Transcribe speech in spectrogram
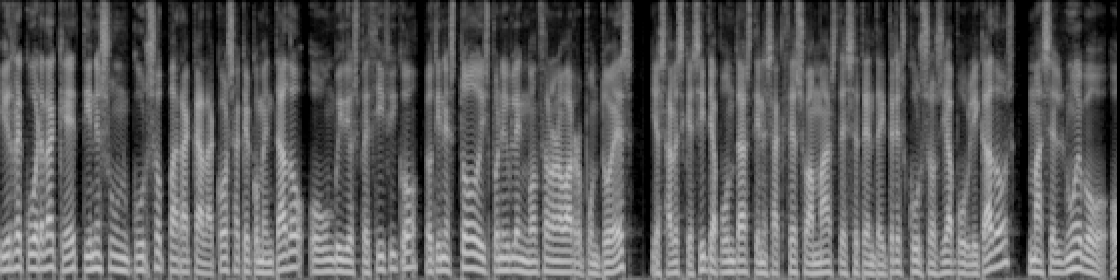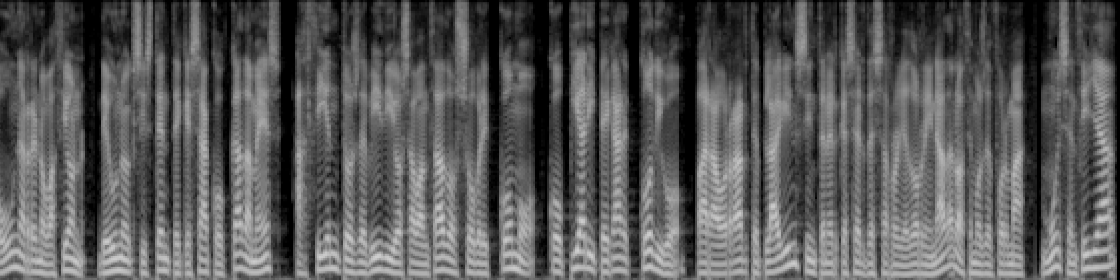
Y recuerda que tienes un curso para cada cosa que he comentado o un vídeo específico. Lo tienes todo disponible en gonzalonavarro.es. Ya sabes que si te apuntas tienes acceso a más de 73 cursos ya publicados, más el nuevo o una renovación de uno existente que saco cada mes, a cientos de vídeos avanzados sobre cómo copiar y pegar código para ahorrarte plugins sin tener que ser desarrollador ni nada. Lo hacemos de forma muy sencilla.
